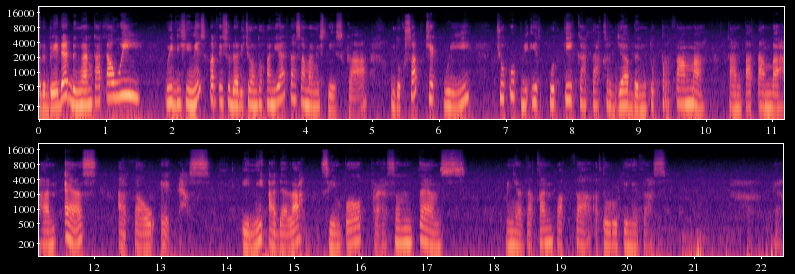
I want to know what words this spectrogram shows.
Berbeda dengan kata we We di sini seperti sudah dicontohkan di atas sama Miss Deska, untuk subjek we cukup diikuti kata kerja bentuk pertama tanpa tambahan s atau es. Ini adalah simple present tense. menyatakan fakta atau rutinitas. Ya.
